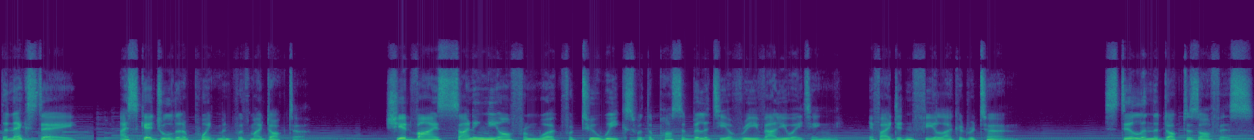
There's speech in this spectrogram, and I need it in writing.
The next day, I scheduled an appointment with my doctor. She advised signing me off from work for two weeks with the possibility of re-evaluating if I didn't feel I could return. Still in the doctor's office,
